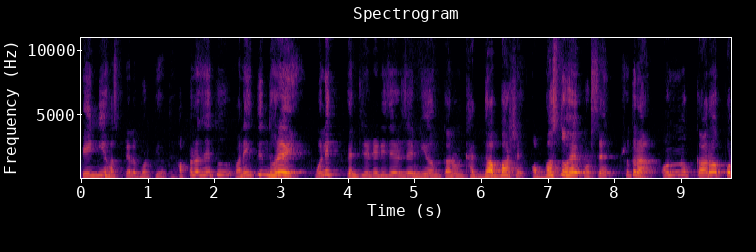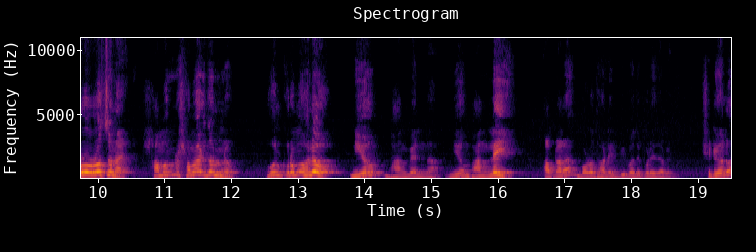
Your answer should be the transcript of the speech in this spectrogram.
পেন নিয়ে হসপিটালে ভর্তি হতে। আপনারা যেহেতু অনেক দিন ধরেই অনেক প্যানক্রিয়াটাইটিসের যে নিয়ম কানুন খাদ্যাভ্যাসে অভ্যস্ত হয়ে পড়ছেন, সুতরাং অন্য কারও প্ররোচনায় সামান্য সময়ের জন্য ভুল ক্রম হলেও নিয়ম ভাঙবেন না। নিয়ম ভাঙলেই আপনারা বড় ধরনের বিপদে পড়ে যাবেন। সেটি হলো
